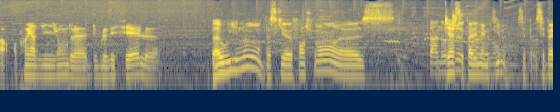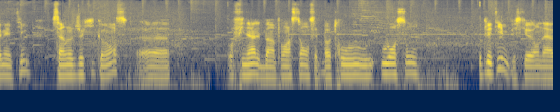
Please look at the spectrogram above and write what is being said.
enfin, en première division de la WCL euh, Bah oui non, parce que franchement, euh, un autre déjà jeu, c'est pas les mêmes teams, c'est pas, c'est pas les mêmes teams, c'est un autre jeu qui commence. euh, au final, ben pour l'instant on sait pas trop où, où en sont toutes les teams, puisque on a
